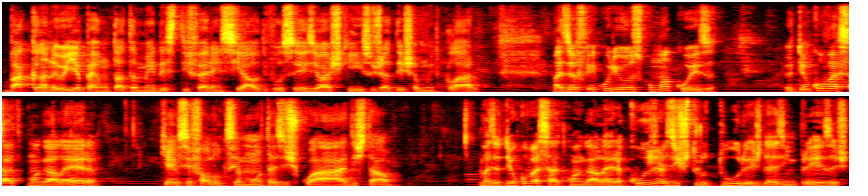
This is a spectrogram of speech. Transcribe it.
bacana. Eu ia perguntar também desse diferencial de vocês, e eu acho que isso já deixa muito claro. Mas eu fiquei curioso com uma coisa. Eu tenho conversado com uma galera, que aí você falou que você monta as squads e tal. Mas eu tenho conversado com a galera cujas estruturas das empresas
